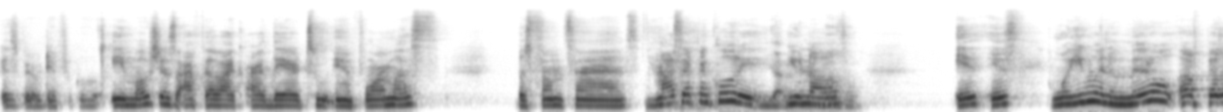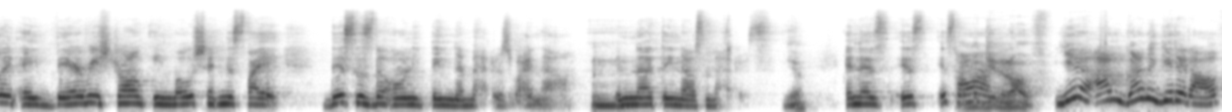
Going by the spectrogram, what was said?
It's very difficult. Emotions, I feel like, are there to inform us, but sometimes, myself included, you remove know, it, it's when you're in the middle of feeling a very strong emotion, it's like this is the only thing that matters right now. And nothing else matters. Yeah. And it's it's it's Mm-hmm. I'm hard. gonna get it off. Yeah, I'm gonna get it off.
